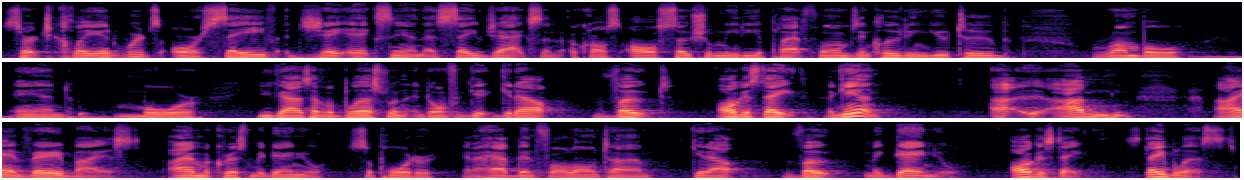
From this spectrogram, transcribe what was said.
Search Clay Edwards or Save JXN. That's Save Jackson across all social media platforms, including YouTube, Rumble, and more. You guys have a blessed one. And don't forget, get out, vote August 8th. Again, I, I'm I am very biased. I am a Chris McDaniel supporter, and I have been for a long time. Get out, vote McDaniel. August 8th. Stay blessed.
